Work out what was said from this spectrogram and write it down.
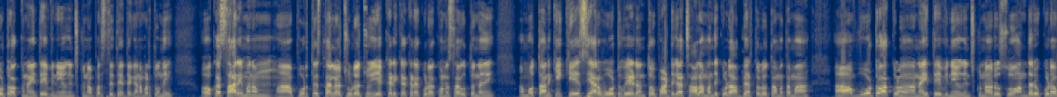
ఓటు హక్కును అయితే వినియోగించుకున్న పరిస్థితి అయితే కనబడుతుంది. ఒకసారి మనం పూర్తి స్థాయిలో చూడొచ్చు ఎక్కడికక్కడ కూడా కొనసాగుతున్నది. మొత్తానికి కేసీఆర్ ఓటు వేయడంతో పాటుగా చాలామంది కూడా అభ్యర్థులు తమ తమ ఓటు హక్కును అయితే వినియోగించుకున్నారు. సో అందరూ కూడా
